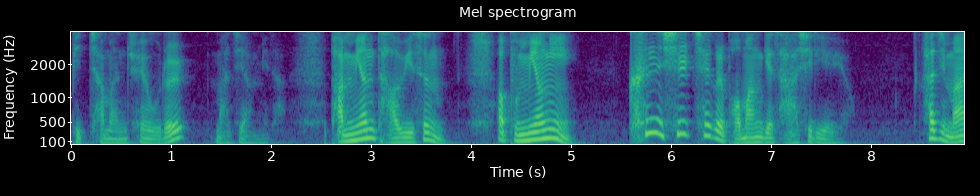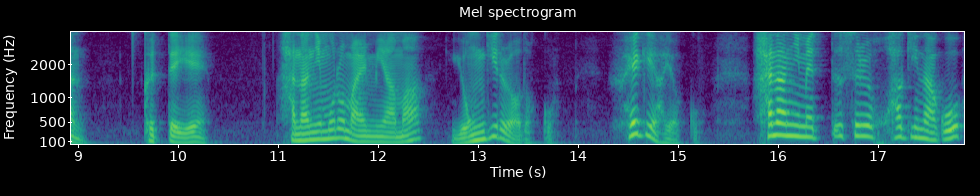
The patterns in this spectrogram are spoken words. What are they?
비참한 최후를 맞이합니다. 반면 다윗은 아, 분명히 큰 실책을 범한 게 사실이에요. 하지만 그때에 하나님으로 말미암아 용기를 얻었고 회개하였고 하나님의 뜻을 확인하고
